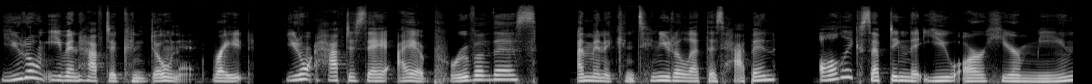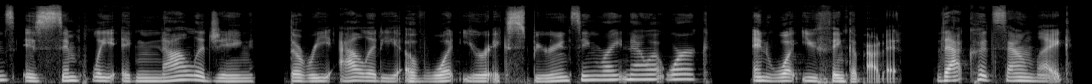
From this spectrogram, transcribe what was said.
You don't even have to condone it, right? You don't have to say, I approve of this. I'm going to continue to let this happen. All accepting that you are here means is simply acknowledging the reality of what you're experiencing right now at work and what you think about it. That could sound like,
